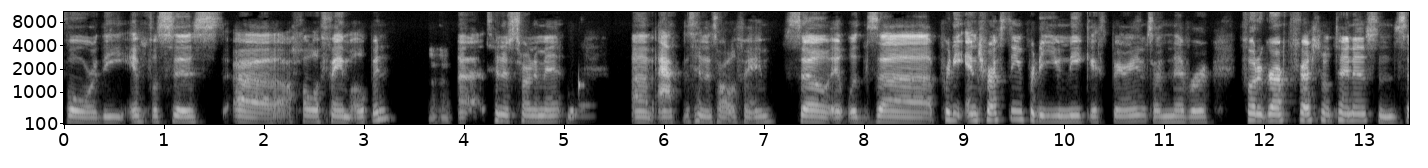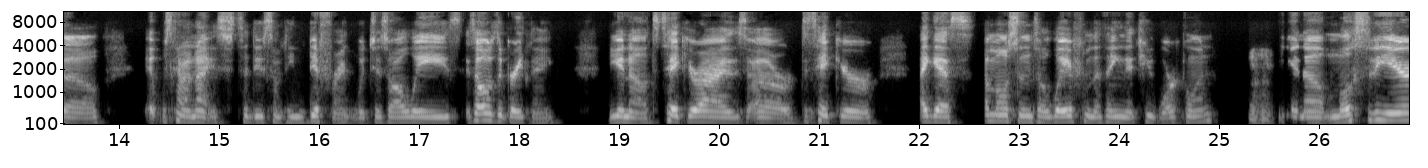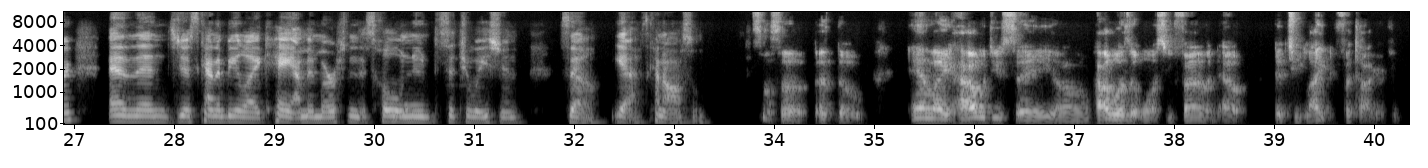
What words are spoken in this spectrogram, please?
for the Infosys uh, Hall of Fame Open mm-hmm. uh, tennis tournament um, at the Tennis Hall of Fame. So it was uh, pretty interesting, pretty unique experience. I've never photographed professional tennis, and so it was kind of nice to do something different, which is always it's always a great thing, you know, to take your eyes or to take your I guess, emotions away from the thing that you work on, mm-hmm. you know, most of the year, and then just kind of be like, hey, I'm immersed in this whole new situation. So yeah, it's kind of awesome. That's what's up. That's dope. And like, how would you say, um, how was it once you found out that you liked photography?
